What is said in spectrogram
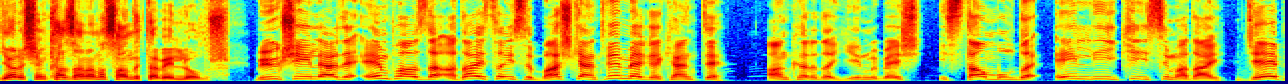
Yarışın kazananı sandıkta belli olur. Büyük şehirlerde en fazla aday sayısı başkent ve megakentte. Ankara'da 25, İstanbul'da 52 isim aday. CHP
